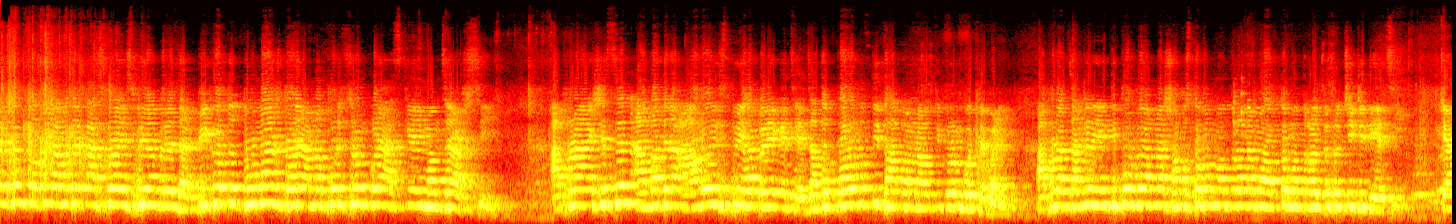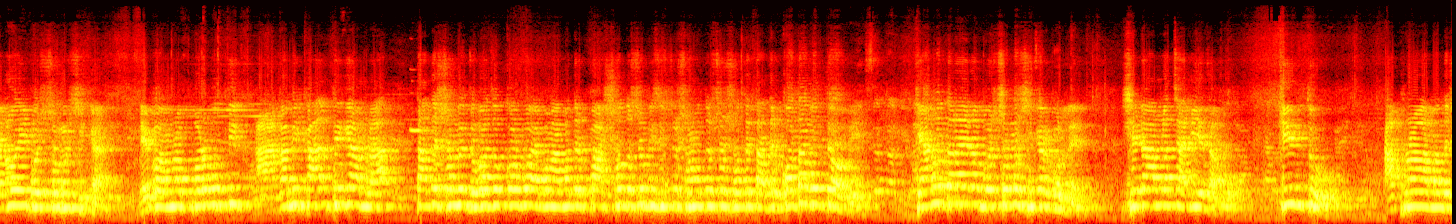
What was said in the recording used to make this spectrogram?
আসবেন, ততই আমাদের কাজ করার স্পিরিট বেড়ে যায়। বিগত দু মাস ধরে আমরা পরিশ্রম করে আজকে এই মঞ্চে আসছি। আপনারা এসেছেন, আমাদের আরও স্পৃহা বেড়ে গেছে, যাতে পরবর্তী ধাপ আমরা অতিক্রম করতে পারি। আপনারা জানেন, ইতিপূর্বে আমরা সমস্ত মন্ত্রণালয় এবং অর্থ মন্ত্রণালয়ের জন্য চিঠি দিয়েছি, কেন এই বৈষম্য শিকার? এবং আমরা পরবর্তী, আগামী কাল থেকে আমরা তাদের সঙ্গে যোগাযোগ করব এবং আমাদের পাঁচ সদস্য, বিশিষ্ট সদস্যের সাথে তাদের কথা বলতে হবে, কেন তারা এরা বৈষম্য স্বীকার করলেন, সেটা আমরা চালিয়ে যাব। কিন্তু আপনারা আমাদের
